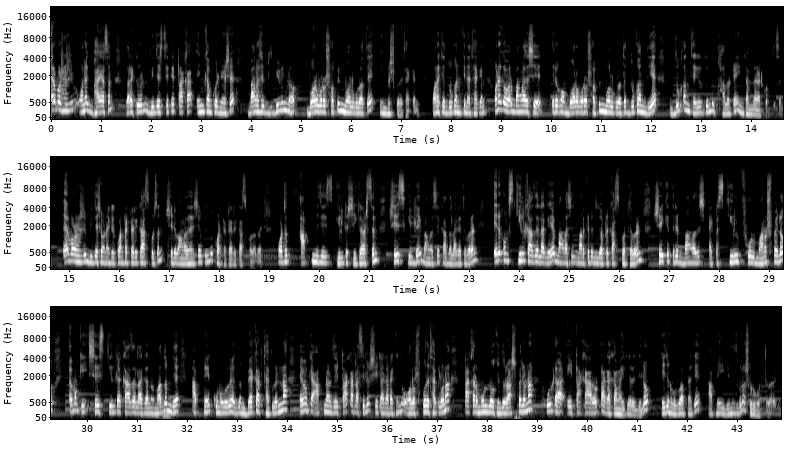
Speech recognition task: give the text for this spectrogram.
এর পাশাপাশি অনেক ভাই আছেন যারা কি করেন বিদেশ থেকে টাকা ইনকাম করে নিয়ে এসে বাংলাদেশের বিভিন্ন বড় বড় শপিং মলগুলোতে ইনভেস্ট করে থাকেন। অনেকে দোকান কিনে থাকেন, অনেকে আবার বাংলাদেশে এরকম বড় বড় শপিং মলগুলোতে দোকান দিয়ে দোকান থেকে কিন্তু ভালোটা ইনকাম জেনারেট করতেছেন। এর পাশাপাশি বিদেশে অনেকে কন্ট্রাক্টারি কাজ করছেন, সেটা বাংলাদেশেও কিন্তু কন্ট্রাক্টারি কাজ করা যায়। অর্থাৎ আপনি যে স্কিলটা শিখে আসছেন, সেই স্কিলটাই বাংলাদেশে কাজে লাগাতে পারেন। এরকম স্কিল কাজে লাগিয়ে বাংলাদেশের মার্কেটে যদি আপনি কাজ করতে পারেন, সেই ক্ষেত্রে বাংলাদেশ একটা স্কিলফুল মানুষ পাইলো এবং কি সেই স্কিলটা কাজে লাগানোর মাধ্যম দিয়ে আপনি কোনোভাবে একজন বেকার থাকলেন না এবং কি আপনার যে টাকাটা ছিল সেই টাকাটা কিন্তু অলস পরে থাকল না, টাকার মূল্য কিন্তু হ্রাস পেল না, উল্টা এই টাকা আরও টাকা কামাই করে দিল। এই জন্য বলব আপনাকে আপনি এই বিজনেসগুলো শুরু করতে পারেন।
